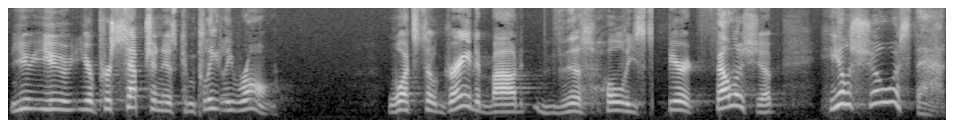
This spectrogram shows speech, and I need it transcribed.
You, you, your perception is completely wrong. What's so great about this Holy Spirit fellowship, He'll show us that.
